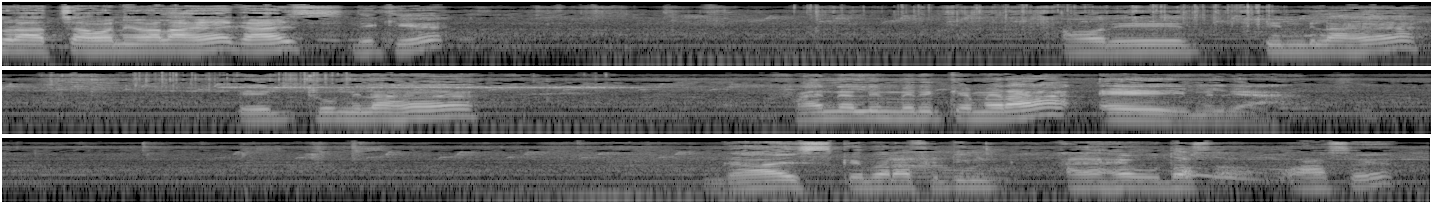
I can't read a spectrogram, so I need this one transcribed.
थोड़ा अच्छा होने वाला है गाइस देखिए। और ये तीन मिला है। एक ठो मिला है। फाइनली मेरी कैमरा ए मिल गया। गाइस कैमरा फिटिंग आया है उधर वहाँ से।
